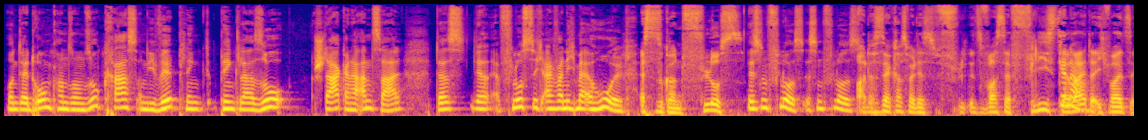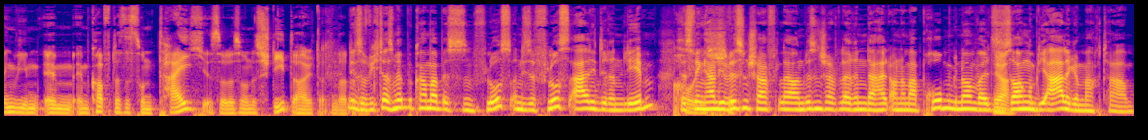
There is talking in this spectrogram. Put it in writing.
und der Drogenkonsum so krass und die Wildpinkler so stark an der Anzahl, dass der Fluss sich einfach nicht mehr erholt. Es ist sogar ein Fluss. Ist ein Fluss, ist ein Fluss. Oh, das ist ja krass, weil das, das Wasser fließt Genau. ja weiter. Ich war jetzt irgendwie im, im, im Kopf, dass es so ein Teich ist oder so und es steht da halt. Da Nee, so wie ich das mitbekommen habe, ist es ein Fluss und diese Flussaale, die drin leben, deswegen Holy haben die shit. Wissenschaftler und Wissenschaftlerinnen da halt auch nochmal Proben genommen, weil sie Ja. Sorgen um die Aale gemacht haben.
